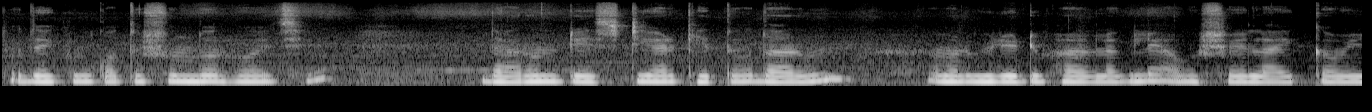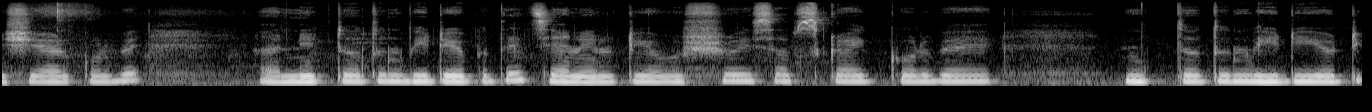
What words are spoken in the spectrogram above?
তো দেখুন কত সুন্দর হয়েছে। দারুণ টেস্টি আর খেতেও দারুণ। আমার ভিডিওটি ভালো লাগলে অবশ্যই লাইক কমেন্ট শেয়ার করবে। আর নিত্য নতুন ভিডিও পেতে চ্যানেলটি অবশ্যই সাবস্ক্রাইব করবে। নিত্য নতুন ভিডিওটি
